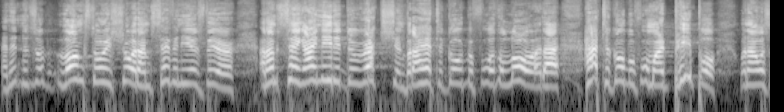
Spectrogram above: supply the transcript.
And then, so long story short, I'm seven years there, and I'm saying I needed direction, but I had to go before the Lord. I had to go before my people. When I was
